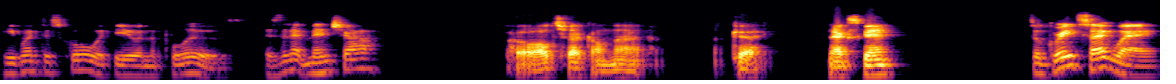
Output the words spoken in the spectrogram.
he went to school with you in the Palouse. Isn't it Minshew? Oh, I'll check on that. Okay. Next game. So great segue.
